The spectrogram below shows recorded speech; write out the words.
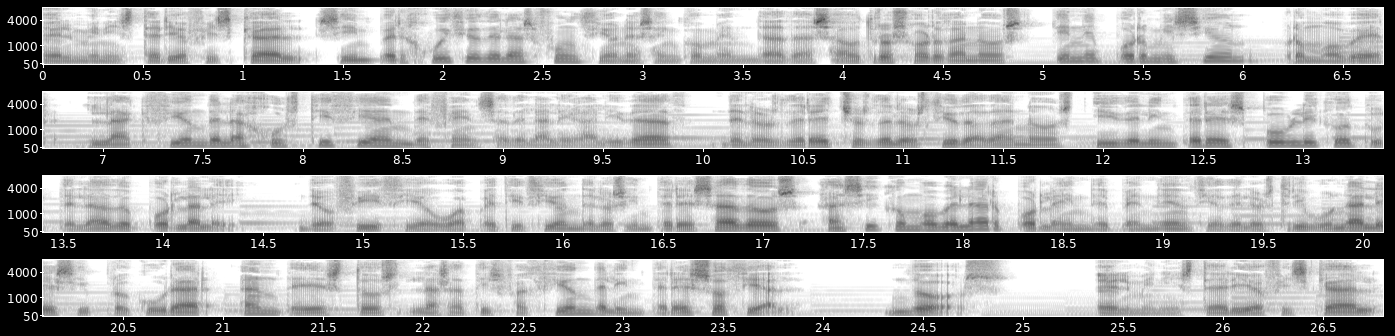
El Ministerio Fiscal, sin perjuicio de las funciones encomendadas a otros órganos, tiene por misión promover la acción de la justicia en defensa de la legalidad, de los derechos de los ciudadanos y del interés público tutelado por la ley, de oficio o a petición de los interesados, así como velar por la independencia de los tribunales y procurar ante estos la satisfacción del interés social. 2 El Ministerio Fiscal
